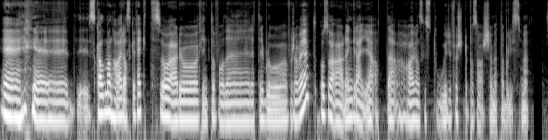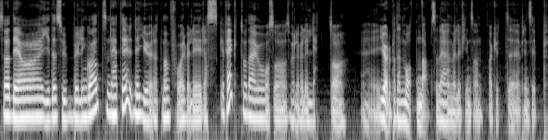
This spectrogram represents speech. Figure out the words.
eh, skal man ha rask effekt, så er det jo fint å få det rett i blodet, for så vidt. Og så er det en greie at det har ganske stor første passasje metabolisme. Så det å gi det sublingualt, som det heter, det gjør at man får veldig rask effekt, og det er jo også selvfølgelig veldig lett å eh, gjøre det på den måten, da. Så det er en veldig fin sånn akutt eh, prinsipp.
